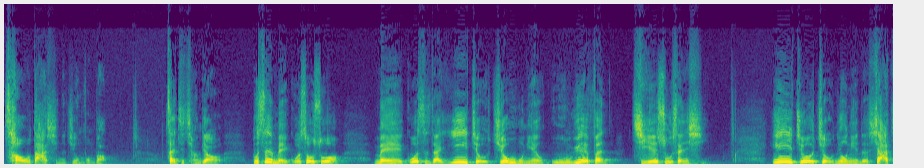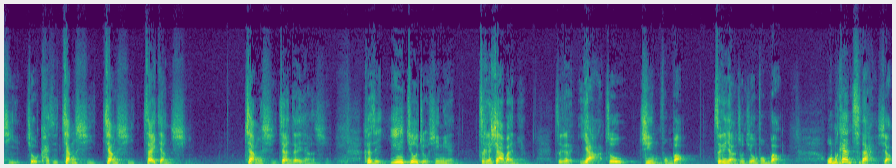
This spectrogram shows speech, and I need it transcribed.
超大型的金融风暴。再次强调，不是美国收缩。美国是在一九九五年五月份结束升息，一九九六年的夏季就开始降息，降息再降息，降息降再降息。可是，一九九七年整个下半年，这个亚洲金融风暴，整个亚洲金融风暴，我们看次贷海啸，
